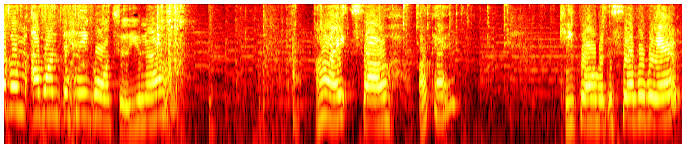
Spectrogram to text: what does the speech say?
of them I wanted to hang on to. You know. All right, so okay, keep going with the silverware.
